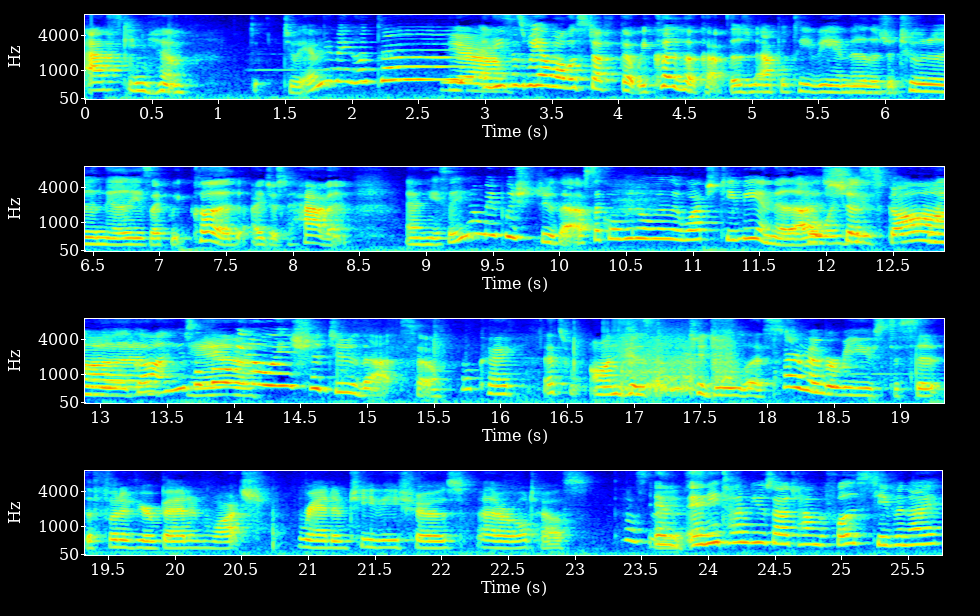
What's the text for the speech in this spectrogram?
asking him, do, do we have anything hooked up? Yeah. And he says we have all the stuff that we could hook up. There's an Apple TV in there. There's a tuner in there. He's like we could. I just haven't. And he said, you know, maybe we should do that. I was like, well, we don't really watch TV and there. But it's just he's gone. when you were gone. He's like, yeah, we know we should do that. So Okay. that's on his to-do list. I remember we used to sit at the foot of your bed and watch random TV shows at our old house. Nice. And anytime he was out of town before, Steve and I,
